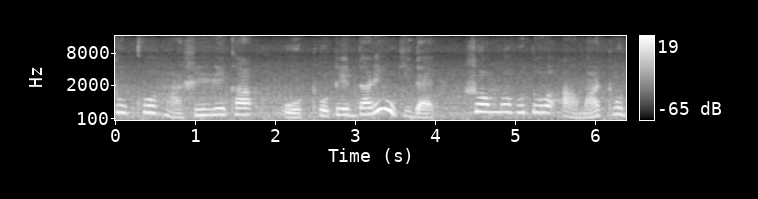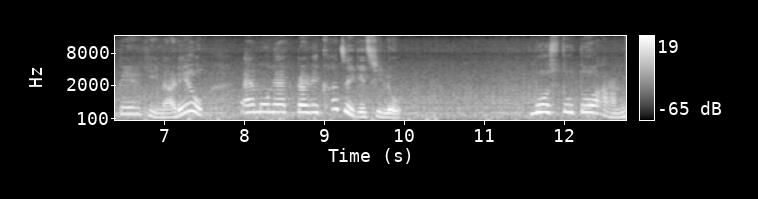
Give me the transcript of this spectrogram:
সূক্ষ্ম হাসির রেখা ওর ঠোঁটের দ্বারে উকি দেয়। সম্ভবত আমার ঠোঁটের কিনারেও এমন একটা রেখা জেগেছিল। বস্তুত আমি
